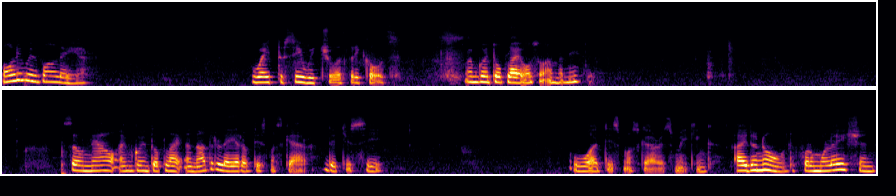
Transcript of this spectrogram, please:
Only with one layer wait to see which two or three coats I'm going to apply also underneath. So now I'm going to apply another layer of this mascara. That you see what this mascara is making? I don't know. The formulation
